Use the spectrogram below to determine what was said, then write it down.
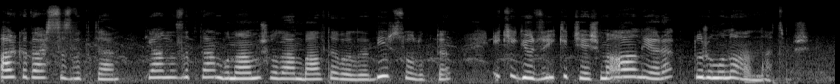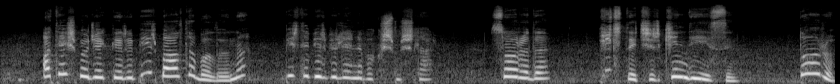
arkadaşsızlıktan, yalnızlıktan bunalmış olan balta balığı bir solukta iki gözü iki çeşme ağlayarak durumunu anlatmış. Ateş böcekleri bir balta balığına bir de birbirlerine bakışmışlar. Sonra da hiç de çirkin değilsin. Doğru,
